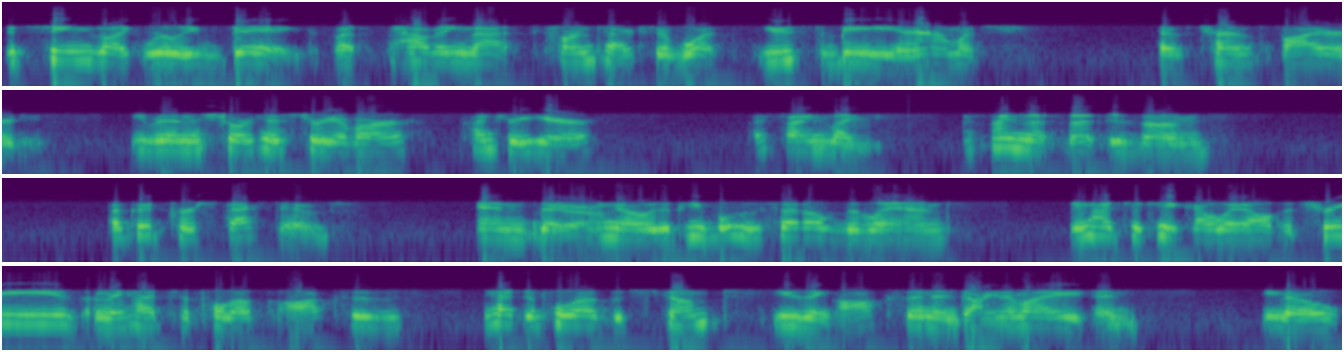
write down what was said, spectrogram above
it seems like really big, but having that context of what used to be and how much has transpired, even in the short history of our country here, I find like mm-hmm. I find that that is um a good perspective, and that Yeah. you know the people who settled the land, they had to take away all the trees and they had to pull out the oxes. They had to pull out the stumps using oxen and dynamite, and you know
